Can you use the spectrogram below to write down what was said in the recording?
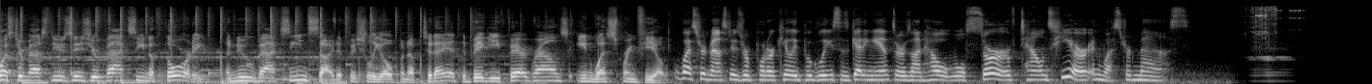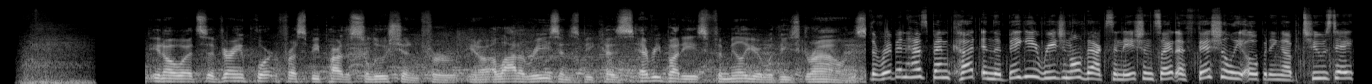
Western Mass News is your vaccine authority. A new vaccine site officially opened up today at the Big E Fairgrounds in West Springfield. Western Mass News reporter Kaylee Pugliese is getting answers on how it will serve towns here in Western Mass. You know, it's very important for us to be part of the solution for, you know, a lot of reasons because everybody is familiar with these grounds. The ribbon has been cut and the Big E Regional Vaccination Site officially opening up Tuesday,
